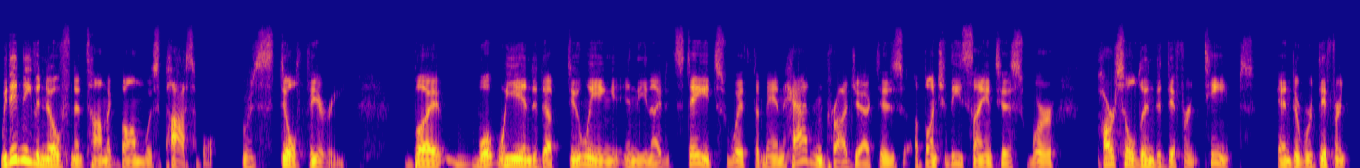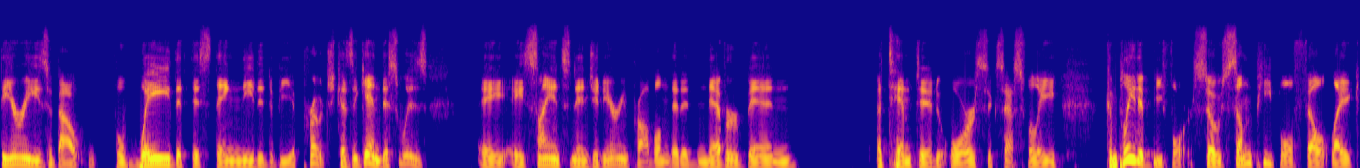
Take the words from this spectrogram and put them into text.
we didn't even know if an atomic bomb was possible. It was still theory. But what we ended up doing in the United States with the Manhattan Project is a bunch of these scientists were parceled into different teams. And there were different theories about the way that this thing needed to be approached. Because again this was a, a science and engineering problem that had never been attempted or successfully completed before. So some people felt like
